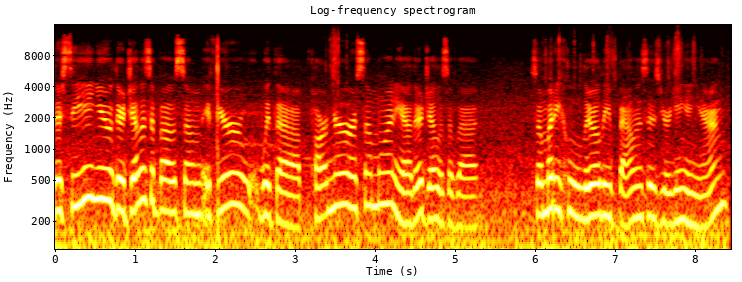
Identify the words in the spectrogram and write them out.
they're seeing you they're jealous about some if you're with a partner or someone yeah they're jealous of that. Somebody who literally balances your yin and yang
